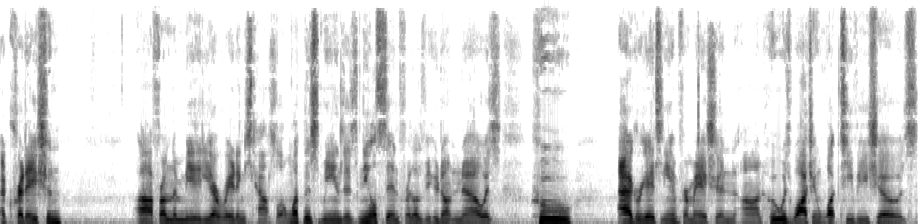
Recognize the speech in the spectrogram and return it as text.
accreditation uh, from the Media Ratings Council. And what this means is Nielsen, for those of you who don't know, is who aggregates the information on who is watching what TV shows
